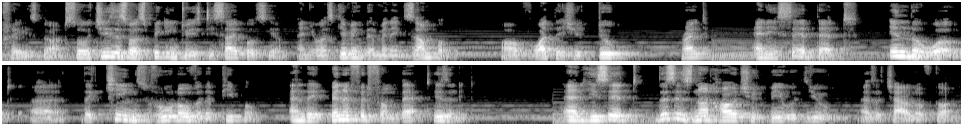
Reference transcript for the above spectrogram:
Praise God. So Jesus was speaking to his disciples here, and he was giving them an example of what they should do, right? And he said that in the world, uh, the kings rule over the people, and they benefit from that, isn't it? And he said, This is not how it should be with you as a child of God.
